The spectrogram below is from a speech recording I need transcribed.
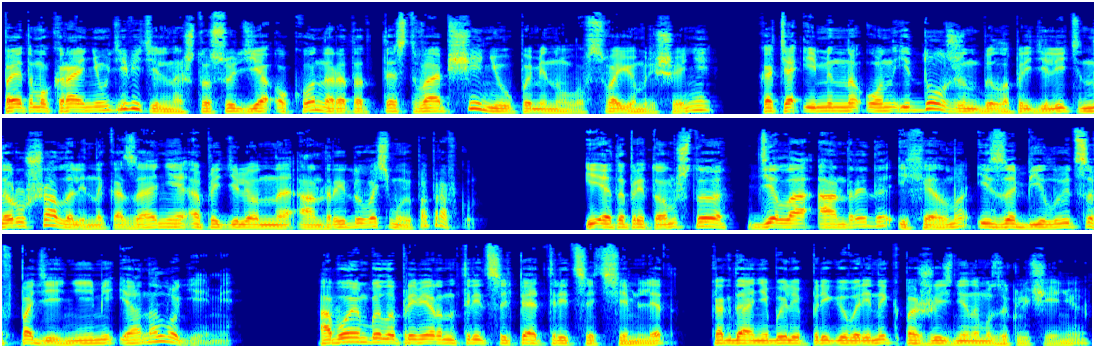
Поэтому крайне удивительно, что судья О'Коннор этот тест вообще не упомянула в своем решении хотя именно он и должен был определить, нарушало ли наказание, определенное Андрейду, восьмую поправку. И это при том, что дела Андрейда и Хелма изобилуют совпадениями и аналогиями. Обоим было примерно 35-37 лет, когда они были приговорены к пожизненному заключению.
